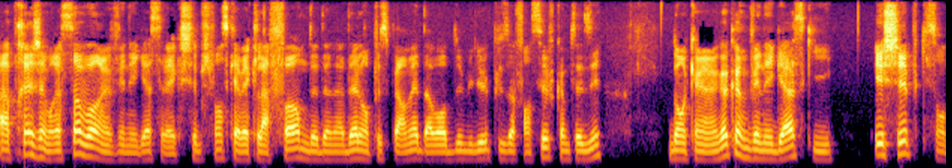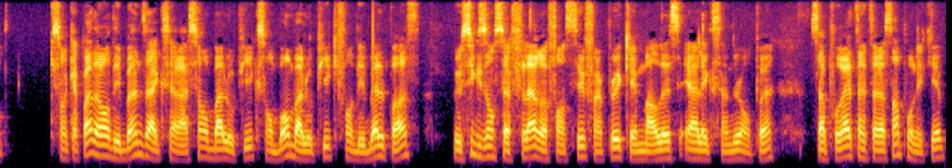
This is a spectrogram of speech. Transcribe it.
Après, j'aimerais savoir un Venegas avec Chip. Je pense qu'avec la forme de Donadel, on peut se permettre d'avoir deux milieux plus offensifs, comme tu as dit. Donc, un gars comme Venegas qui, et Chip qui sont, qui sont capables d'avoir des bonnes accélérations balle au pied, qui sont bons balle au pied, qui font des belles passes, mais aussi qu'ils ont ce flair offensif un peu que Marlis et Alexander ont pas ça pourrait être intéressant pour l'équipe.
